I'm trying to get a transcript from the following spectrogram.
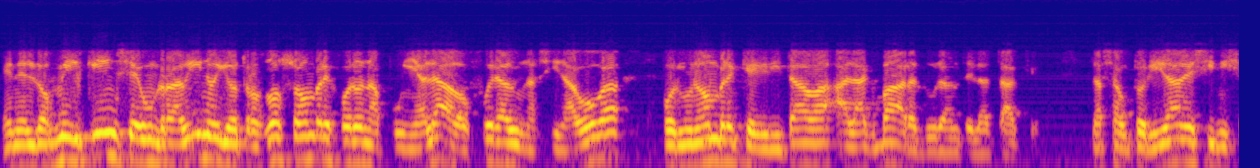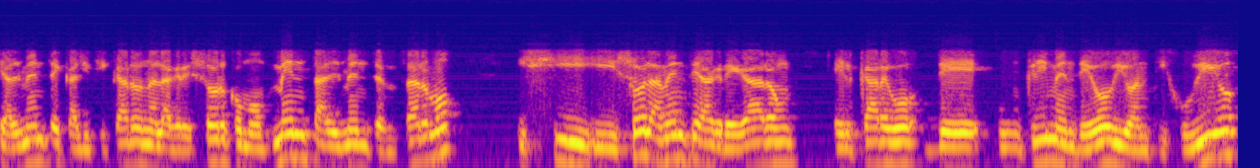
En el 2015, un rabino y otros dos hombres fueron apuñalados fuera de una sinagoga por un hombre que gritaba al Akbar durante el ataque. Las autoridades inicialmente calificaron al agresor como mentalmente enfermo y, solamente agregaron el cargo de un crimen de odio antijudío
